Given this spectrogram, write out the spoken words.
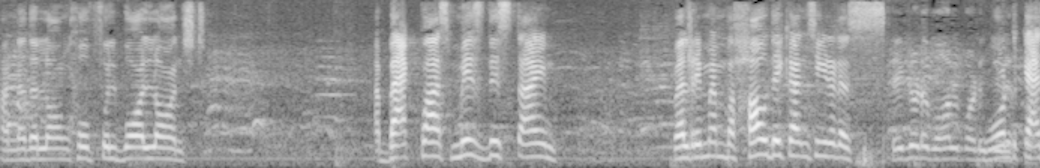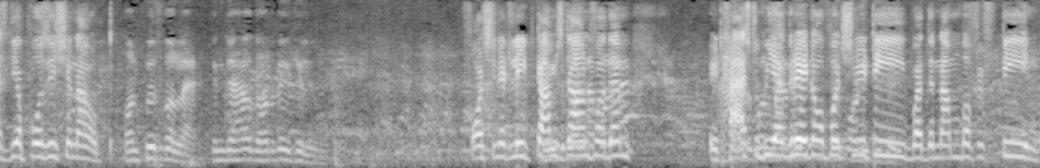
Another long, hopeful ball launched. A back pass missed this time. Well, remember how they conceded us. Want to catch the opposition out. Fortunately, it comes down for them. It has to be a great opportunity, but the number 15,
